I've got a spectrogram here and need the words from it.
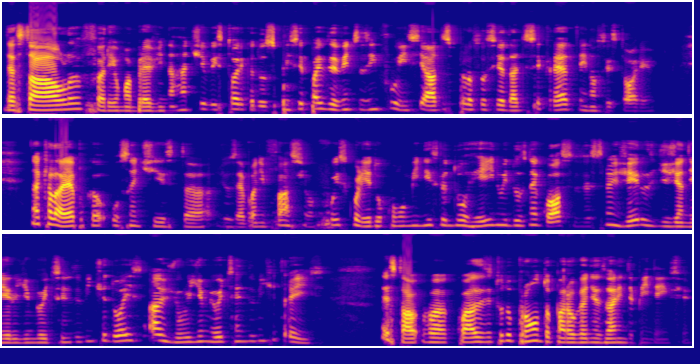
Nesta aula, farei uma breve narrativa histórica dos principais eventos influenciados pela sociedade secreta em nossa história. Naquela época, o santista José Bonifácio foi escolhido como ministro do Reino e dos Negócios Estrangeiros de janeiro de 1822 a julho de 1823. Estava quase tudo pronto para organizar a independência.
